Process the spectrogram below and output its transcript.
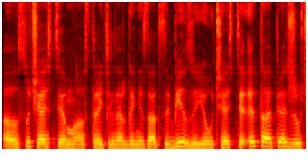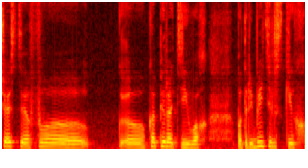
э, с участием э, строительной организации, без ее участия. Это, опять же, участие в кооперативах, потребительских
